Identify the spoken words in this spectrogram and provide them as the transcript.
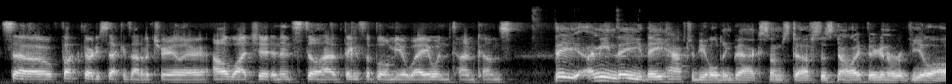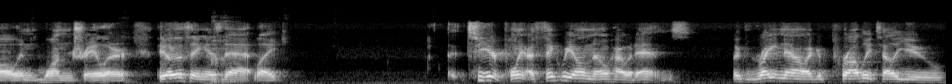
So fuck 30 seconds out of a trailer. I'll watch it and then still have things to blow me away when the time comes. They, I mean, they they have to be holding back some stuff, so it's not like they're going to reveal all in one trailer. The other thing is that, like, to your point, I think we all know how it ends. Like right now, I could probably tell you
